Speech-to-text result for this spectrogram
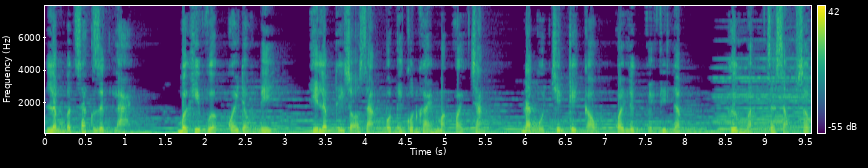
Lâm bất giác dừng lại. Bởi khi vừa quay đầu đi, Thì Lâm thấy rõ ràng một người con gái mặc váy trắng Đang ngồi trên cây cầu Quay lưng về phía Lâm, Hướng mặt ra dòng sông.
